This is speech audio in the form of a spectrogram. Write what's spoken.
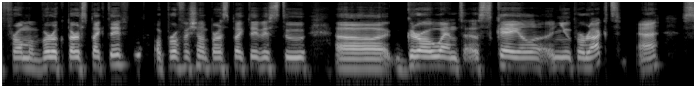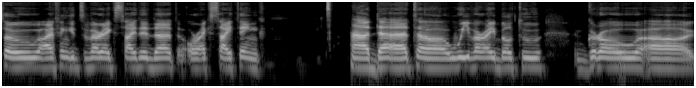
from work perspective or professional perspective is to grow and scale new products. Yeah? So I think it's very excited that or exciting uh, that uh, we were able to grow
